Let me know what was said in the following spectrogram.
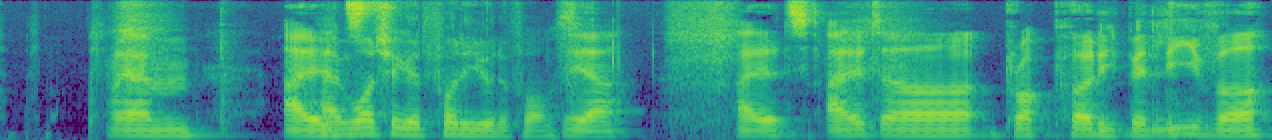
ähm, als, I'm watching it for the uniforms. Ja, als alter Brock Purdy Believer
